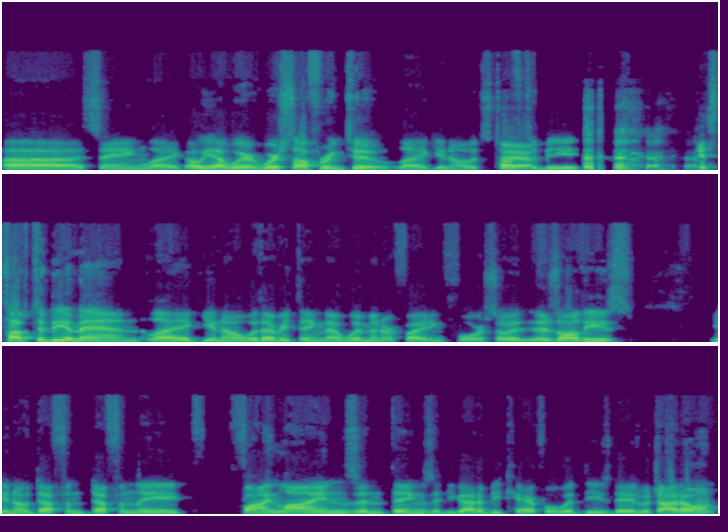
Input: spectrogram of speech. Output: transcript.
uh, saying like oh yeah we're we're suffering too. Like you know it's tough yeah. to be it's tough to be a man like you know with everything that women are fighting for. So there's all these you know definitely definitely fine lines and things that you got to be careful with these days which i don't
